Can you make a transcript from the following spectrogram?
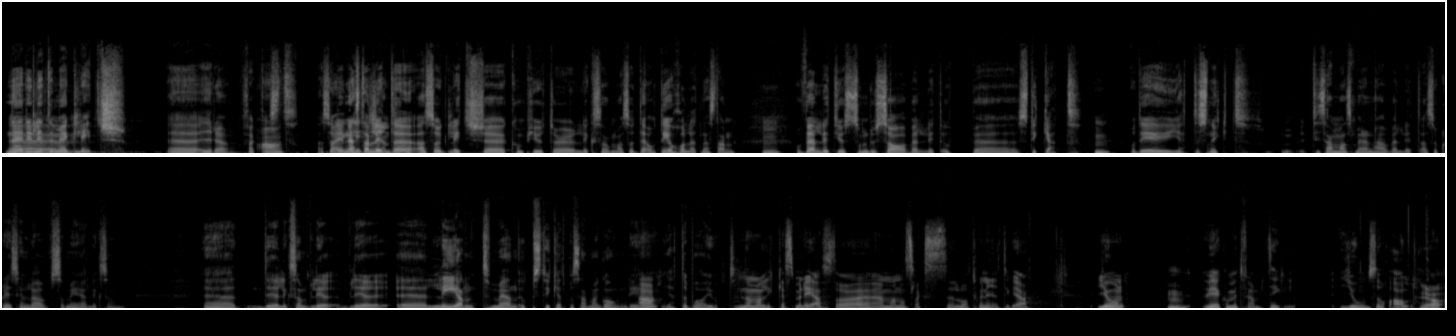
Nej, det är lite eh, mer glitch eh, i det faktiskt. Alltså, Vad det är är nästan lite egentligen? alltså, glitch eh, computer, liksom, alltså det, åt det hållet nästan. Mm. Och väldigt just som du sa, väldigt uppstyckat. Mm. Och det är jättesnyggt. Mm, Tillsammans med den här väldigt, alltså Crazy in Love som är liksom eh, det liksom blir, blir eh, lent men uppstyckat på samma gång. Det är Ja. jättebra gjort. När man lyckas med det så är man någon slags låtgeni tycker jag. Jon, Mm. vi har kommit fram till Jons val. Ja.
